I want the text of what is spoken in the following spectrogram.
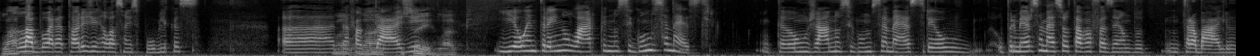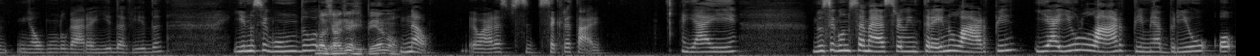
La- Laboratório de Relações Públicas ah, da faculdade. LARP, Isso aí, LARP. E eu entrei no LARP no segundo semestre. Então, já no segundo semestre, eu... O primeiro semestre eu estava fazendo um trabalho em algum lugar aí da vida. E no segundo... Mas já de RP, não? Não, eu era se- secretária. E aí, no segundo semestre, eu entrei no LARP. E aí, o LARP me abriu o-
